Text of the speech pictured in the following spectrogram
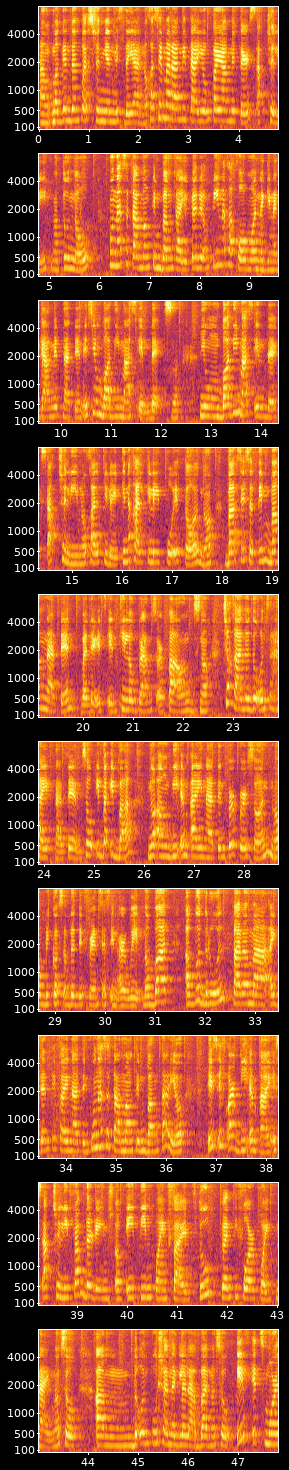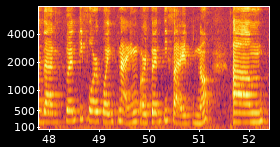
Um, magandang question yan, Miss Dayan, no, kasi marami tayong parameters, actually, no, to know kung nasa tamang timbang tayo. Pero ang pinaka-common na ginagamit natin is yung body mass index. No? Yung body mass index, actually, no, calculate, kinakalculate po ito, no, base sa timbang natin, whether it's in kilograms or pounds, no, tsaka no, doon sa height natin. So, iba-iba, no, ang BMI natin per person, no, because of the differences in our weight, no. But, a good rule para ma-identify natin kung nasa tamang timbang tayo is if our BMI is actually from the range of 18.5 to 24.9 no? So um doon po siya naglalaban no? So if it's more than 24.9 or 25 no? Um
